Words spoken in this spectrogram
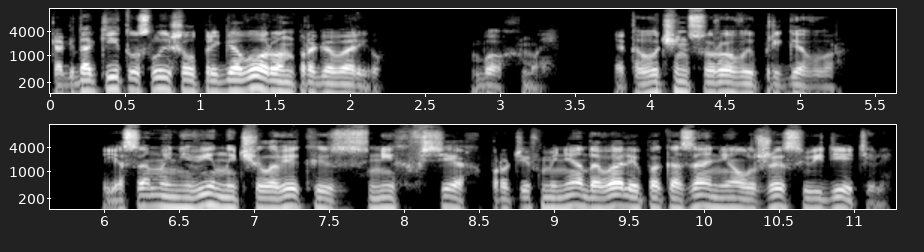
Когда Кит услышал приговор, он проговорил. «Бог мой, это очень суровый приговор. Я самый невинный человек из них всех. Против меня давали показания лжесвидетели.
